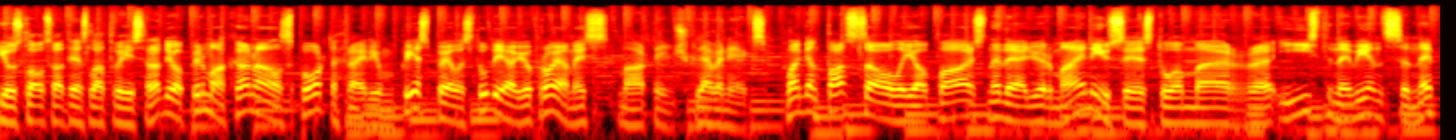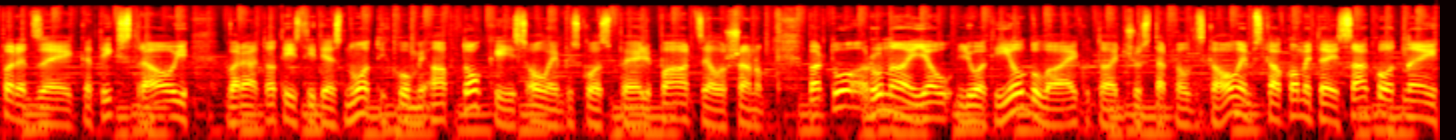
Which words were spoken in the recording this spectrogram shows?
Jūs klausāties Latvijas radio pirmā kanāla sporta raidījuma piespēle studijā joprojām es Mārtiņš Kļavinieks. Lai gan pasaule jau pāris nedēļu ir mainījusies, tomēr īsti neviens neparedzēja, ka tik strauji varētu attīstīties notikumi ap Tokijas Olimpisko spēļu pārcelšanu. Par to runāja jau ļoti ilgu laiku, taču Startautiskā olimpiskā komiteja sākotnēji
